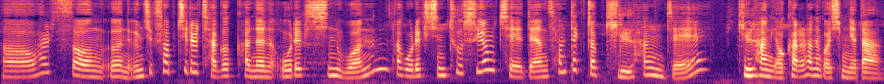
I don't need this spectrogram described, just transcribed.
어, 활성은 음식 섭취를 자극하는 오렉신1하고 오렉신2 수용체에 대한 선택적 길항제, 길항 역할을 하는 것입니다.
